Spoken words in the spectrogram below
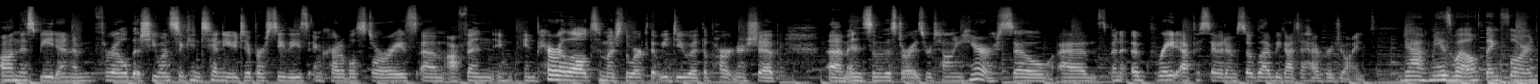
on this beat, and I'm thrilled that she wants to continue to pursue these incredible stories, um, often in, in, parallel to much of the work that we do at the partnership um, and some of the stories we're telling here. So um, it's been a great episode. I'm so glad we got to have her join. Yeah, me as well. Thanks, Loren.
